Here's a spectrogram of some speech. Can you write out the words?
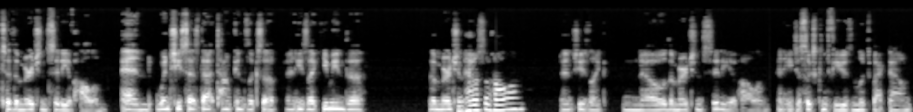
to the merchant city of Harlem. And when she says that, Tompkins looks up and he's like, "You mean the the merchant house of Harlem?" And she's like, "No, the merchant city of Harlem." And he just looks confused and looks back down.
